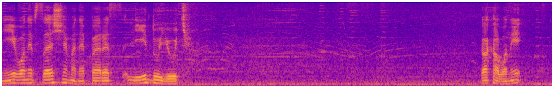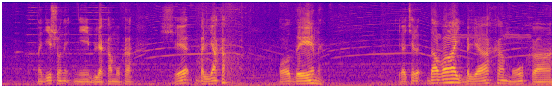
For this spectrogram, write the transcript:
Ні, вони все ще мене переслідують. Ха-ха, вони. Надію, що вони. Ні, бляха-муха. Ще бляха. Один. Я через. Давай, бляха-муха.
